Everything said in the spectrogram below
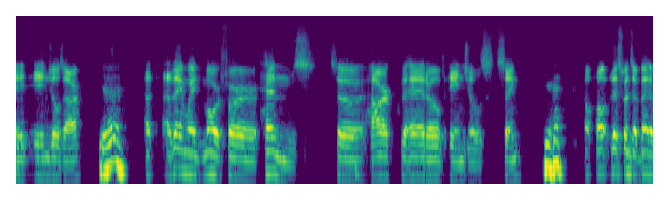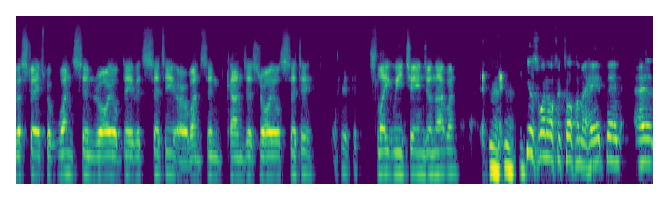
A- Angels are. Yeah. I, I then went more for hymns. So, hark the herald angels sing. Yeah. Oh, oh, this one's a bit of a stretch, but once in Royal David City or once in Kansas Royal City. Slight wee change on that one. Here's one off the top of my head then. Uh,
